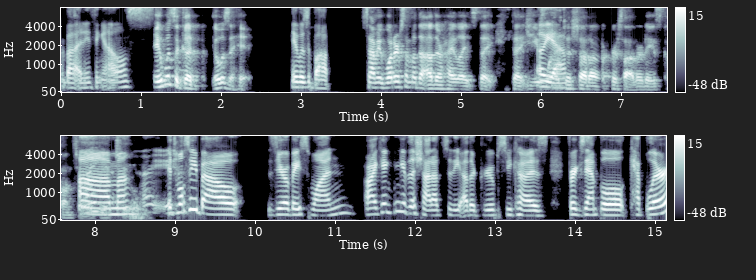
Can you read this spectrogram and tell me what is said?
about anything else. it was a good it was a hit. It was a bop. Sammy, what are some of the other highlights that that you Oh, wanted yeah. to shout out for Saturday's concert? Um. It's mostly about Zero Base One. I can give the shout outs to the other groups because, for example, Kep1er.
